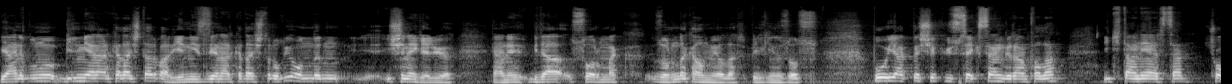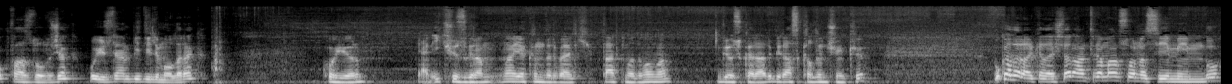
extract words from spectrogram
yani bunu bilmeyen arkadaşlar var. Yeni izleyen arkadaşlar oluyor. Onların işine geliyor. Yani bir daha sormak zorunda kalmıyorlar. Bilginiz olsun. Bu yaklaşık 180 gram falan. iki tane yersem çok fazla olacak. O yüzden bir dilim olarak koyuyorum. Yani 200 grama yakındır belki. Tartmadım ama göz kararı biraz kalın çünkü. Bu kadar arkadaşlar. Antrenman sonrası yemeğim bu.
